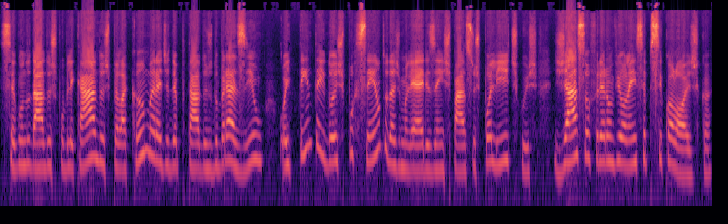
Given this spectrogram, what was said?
Segundo dados publicados pela Câmara de Deputados do Brasil, 82% das mulheres em espaços políticos já sofreram violência psicológica,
